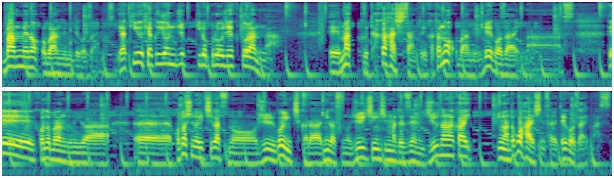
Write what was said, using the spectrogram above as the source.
番目の番組でございます。野球140キロプロジェクトランナー、えーマック高橋さんという方の番組でございます。えーこの番組は、えー今年の1月の15日から2月の11日まで全17回、今のところ配信されてございます。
